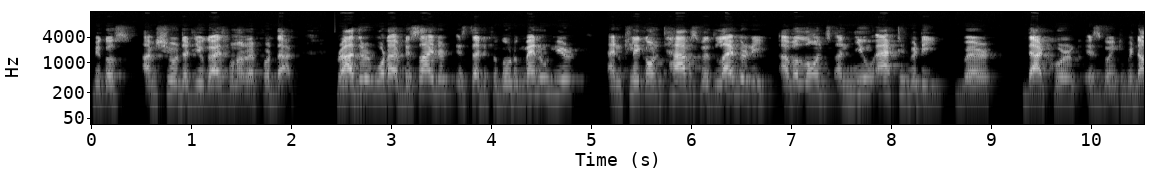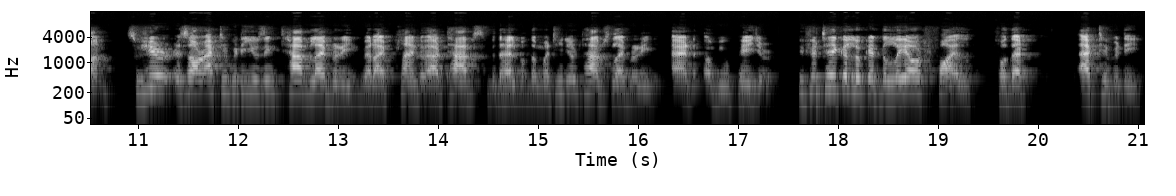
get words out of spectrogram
because I'm sure that you guys want to refer that. Rather what I've decided is that if you go to menu here and click on tabs with library, I will launch a new activity where that work is going to be done. So here is our activity using tab library where I plan to add tabs with the help of the material tabs library and a view pager. If you take a look at the layout file for that activity,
